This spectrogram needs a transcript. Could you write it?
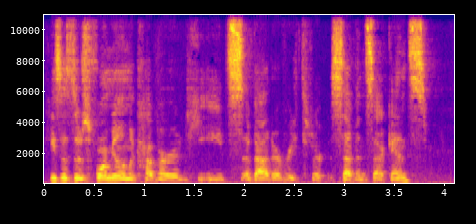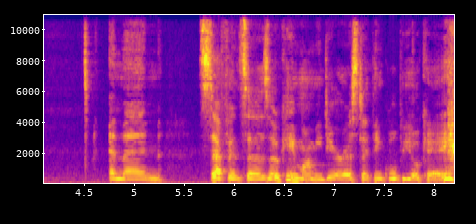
he says there's formula in the cupboard. He eats about every th- seven seconds. And then Stefan says, Okay, mommy dearest, I think we'll be okay.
